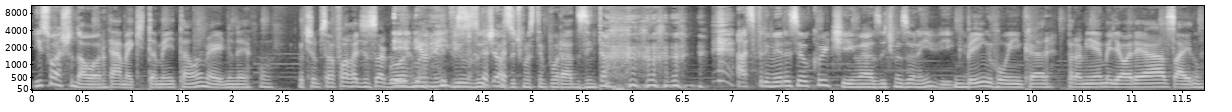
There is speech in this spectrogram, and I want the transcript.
Isso eu acho da hora. Ah, mas que também tá uma merda, né? A gente não precisa falar disso agora. Eu, eu nem vi as últimas temporadas, então. as primeiras eu curti, mas as últimas eu nem vi. Cara. Bem ruim, cara. Pra mim a melhor é a Asylum,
